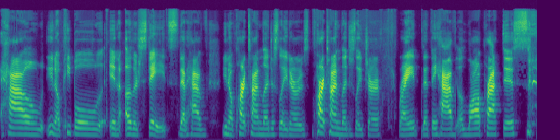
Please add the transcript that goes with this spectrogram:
how you know people in other states that have you know part-time legislators part-time legislature right that they have a law practice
